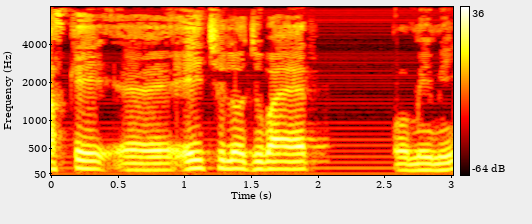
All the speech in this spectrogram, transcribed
আজকে এই ছিল জুবায়ের ও মিমি।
